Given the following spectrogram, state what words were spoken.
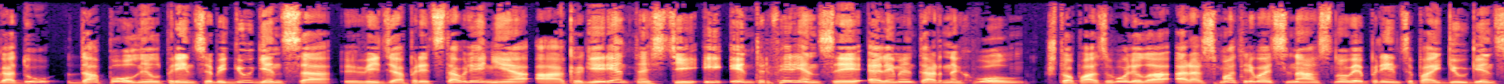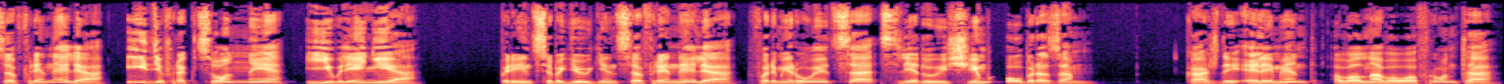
году дополнил принципы Гюйгенса, введя представление о когерентности и интерференции элементарных волн, что позволило рассматривать на основе принципа Гюйгенса-Френеля и дифракционные явления. Принцип Гюйгенса-Френеля формируется следующим образом. Каждый элемент волнового фронта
